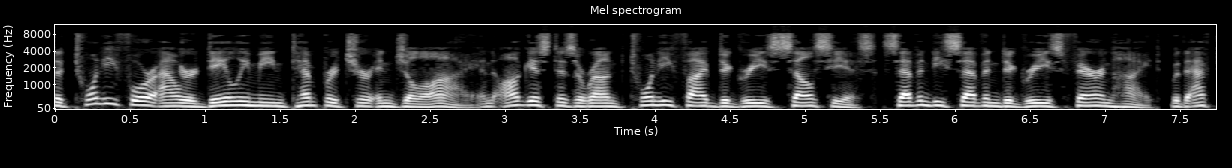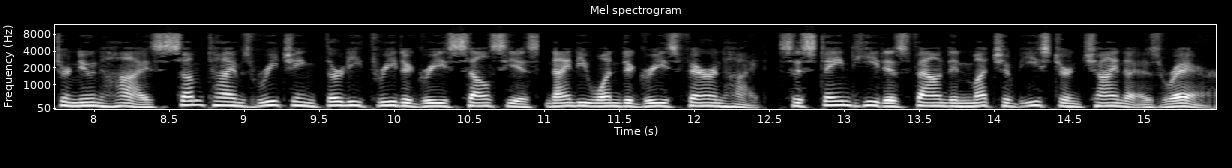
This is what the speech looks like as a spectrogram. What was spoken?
The 24-hour daily mean temperature in July and August is around 25 degrees Celsius 77 degrees Fahrenheit, with afternoon highs sometimes reaching 33 degrees Celsius 91 degrees Fahrenheit. Sustained heat is found in much of eastern China as rare.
